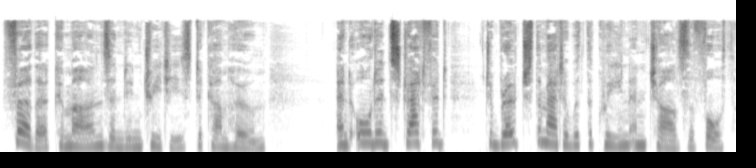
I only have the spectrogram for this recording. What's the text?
further commands and entreaties to come home, and ordered Stratford to broach the matter with the Queen and Charles IV.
